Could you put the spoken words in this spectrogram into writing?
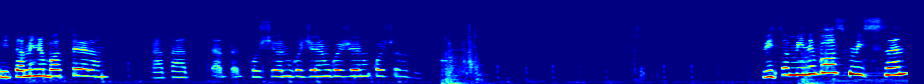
Vitamini basıyorum. Ratat, ratat, koşuyorum, koşuyorum, koşuyorum, koşuyorum. Vitamini basmışsın.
